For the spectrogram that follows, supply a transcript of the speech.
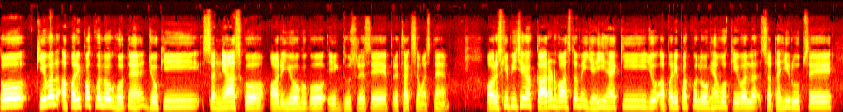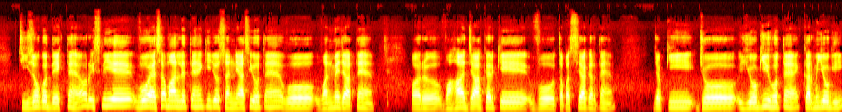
तो केवल अपरिपक्व लोग होते हैं जो कि संन्यास को और योग को एक दूसरे से पृथक समझते हैं। और इसके पीछे का कारण वास्तव में यही है कि जो अपरिपक्व लोग हैं, वो केवल सतही रूप से चीज़ों को देखते हैं और इसलिए वो ऐसा मान लेते हैं कि जो सन्यासी होते हैं, वो वन में जाते हैं और वहाँ जा कर के वो तपस्या करते हैं। जबकि जो योगी होते हैं, कर्मयोगी,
